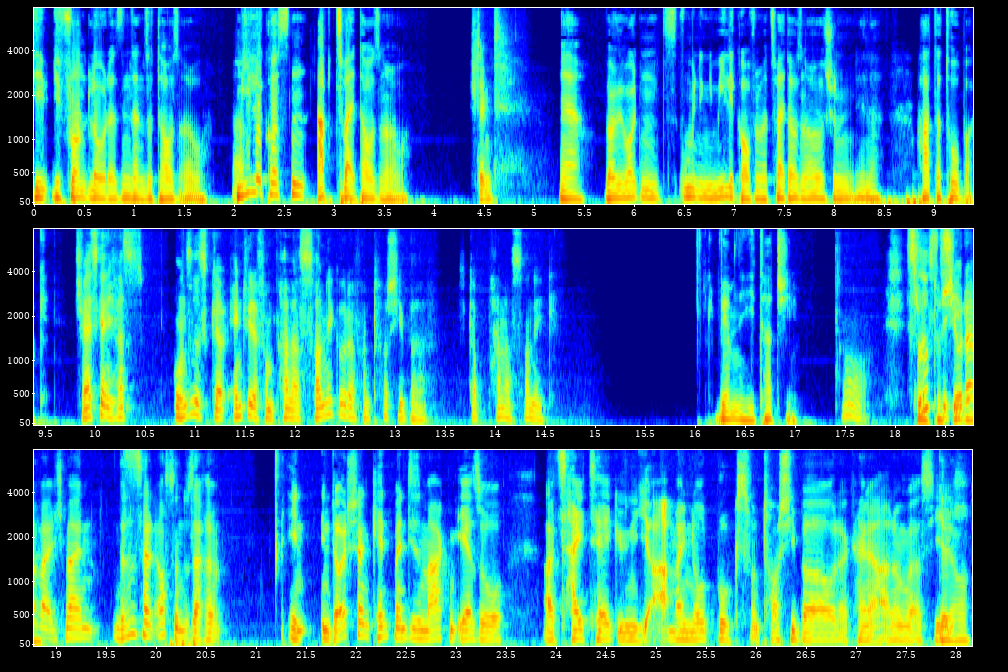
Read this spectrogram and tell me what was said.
Die, die Frontloader sind dann so 1000 Euro. Ja. Miele kosten ab 2000 Euro. Stimmt. Ja, weil wir wollten uns unbedingt die Miele kaufen, aber 2000 Euro ist schon ja, harter Tobak. Ich weiß gar nicht, was. Unsere ist, glaube entweder von Panasonic oder von Toshiba. Ich glaube Panasonic. Wir haben eine Hitachi. Oh. Ist Oder lustig, Toshiba. oder? Weil ich meine, das ist halt auch so eine Sache. In, in Deutschland kennt man diese Marken eher so als Hightech, irgendwie, ja, mein Notebooks von Toshiba oder keine Ahnung was hier. Genau.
